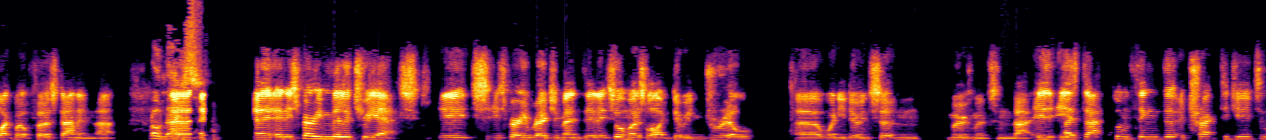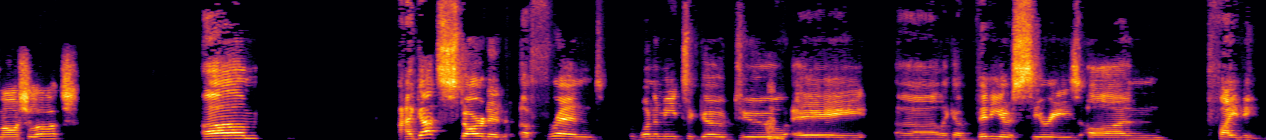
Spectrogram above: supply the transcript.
black belt first dan in that. Oh, nice. Uh, and, and, it's very military esque. It's it's very regimented. It's almost like doing drill uh, when you're doing certain movements and that. Is, is that something that attracted you to martial arts? Um, I got started. A friend wanted me to go do a uh, like a video series on fighting.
